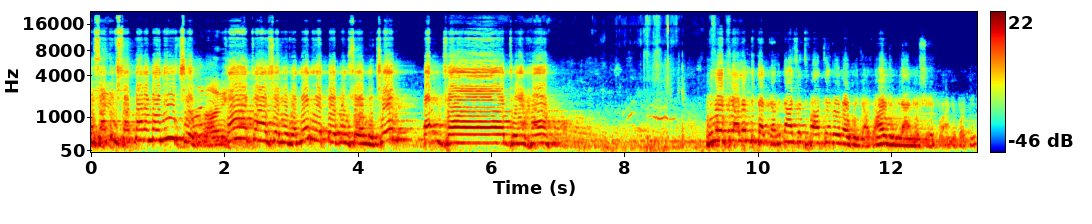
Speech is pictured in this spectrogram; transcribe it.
fırsat işletmenin onu için, Amin. Fatiha Şerife ne niyetle okunsa onun için, El Fatiha. Bunu okuyalım bir dakika. Bir de Hazreti Fatiha'yı onu okuyacağız. Euzubillahimineşşeytanirracim.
